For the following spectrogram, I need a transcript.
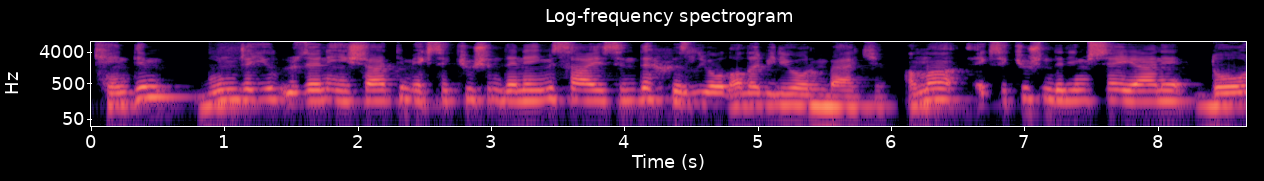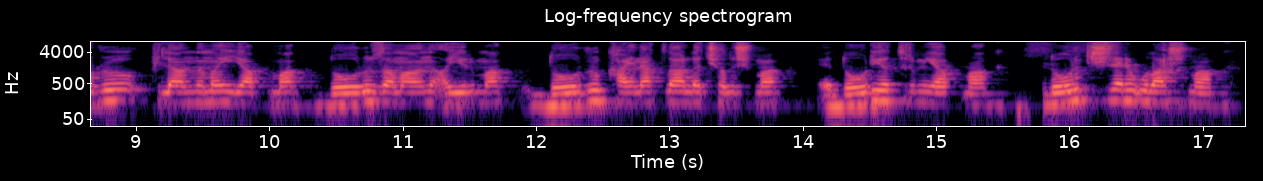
kendim bunca yıl üzerine inşa ettiğim execution deneyimi sayesinde hızlı yol alabiliyorum belki. Ama execution dediğim şey yani doğru planlamayı yapmak, doğru zamanı ayırmak, doğru kaynaklarla çalışmak, e, doğru yatırımı yapmak, doğru kişilere ulaşmak,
